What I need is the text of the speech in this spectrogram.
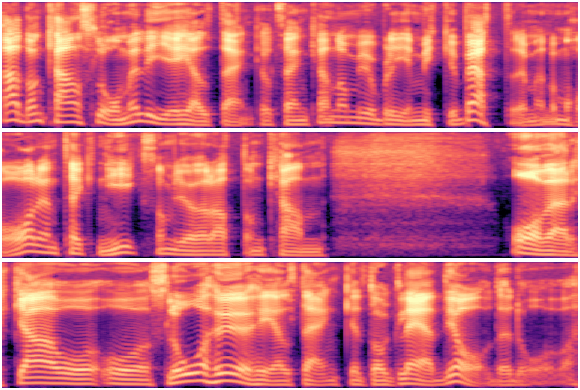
ja, de kan slå med lie helt enkelt. Sen kan de ju bli mycket bättre, men de har en teknik som gör att de kan avverka och, och slå hö helt enkelt och glädje av det då. Va?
